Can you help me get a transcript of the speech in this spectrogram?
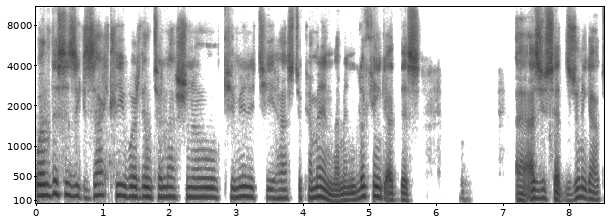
well, this is exactly where the international community has to come in. I mean, looking at this, uh, as you said, zooming out,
